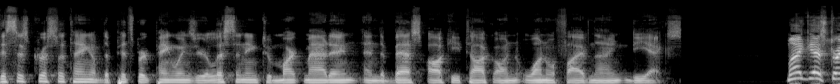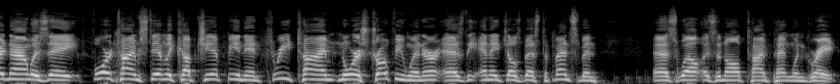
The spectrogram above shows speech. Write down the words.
This is Chris Letang of the Pittsburgh Penguins. You're listening to Mark Madden and the best hockey talk on 1059 DX. My guest right now is a four time Stanley Cup champion and three time Norris Trophy winner as the NHL's best defenseman, as well as an all time Penguin great.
